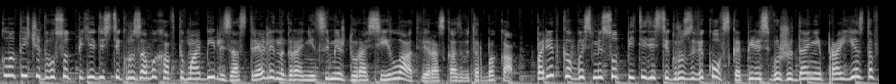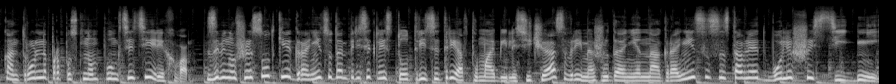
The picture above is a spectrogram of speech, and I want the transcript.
Около 1250 грузовых автомобилей застряли на границе между Россией и Латвией, рассказывает РБК. Порядка 850 грузовиков скопились в ожидании проезда в контрольно-пропускном пункте Терехова. За минувшие сутки границу там пересекли 133 автомобиля. Сейчас время ожидания на границе составляет более 6 дней.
